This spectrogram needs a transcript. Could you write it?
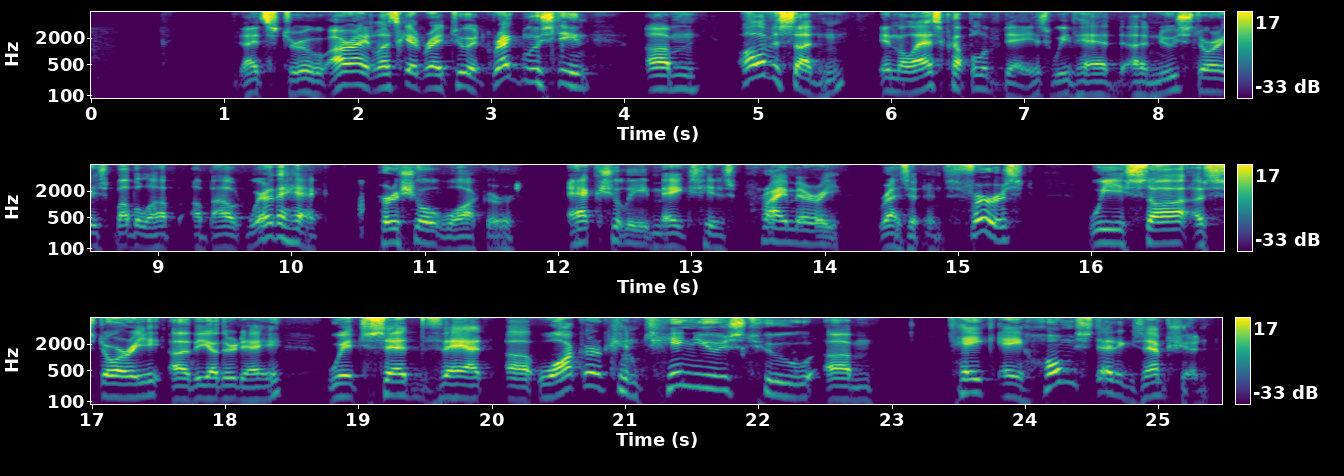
That's true. All right, let's get right to it. Greg Bluestein, um, all of a sudden, in the last couple of days, we've had uh, news stories bubble up about where the heck Herschel Walker actually makes his primary residence. First, we saw a story uh, the other day which said that uh, Walker continues to um, take a homestead exemption,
